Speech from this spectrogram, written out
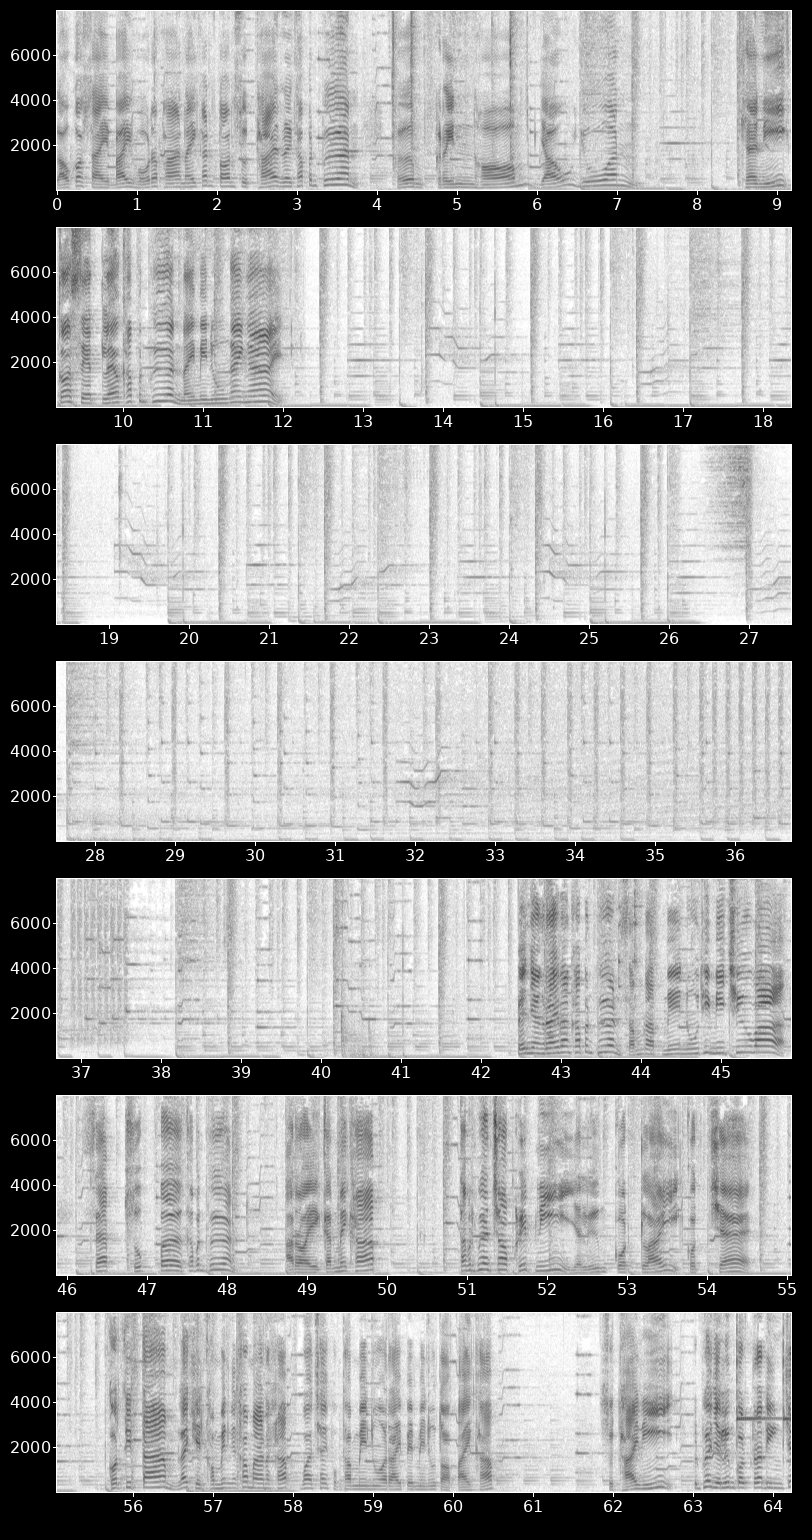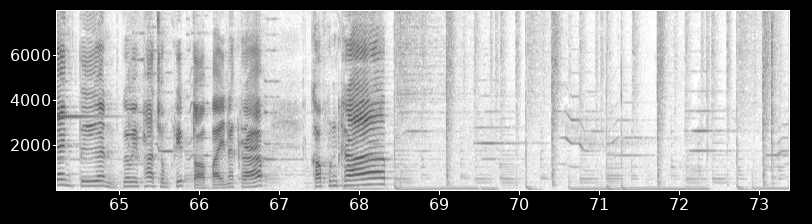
เราก็ใส่ใบโหระพาในขั้นตอนสุดท้ายเลยครับเพื่อนๆ เพิ่มกลิ่นหอม เย้ายวน แค่นี้ก็เสร็จแล้วครับเพื่อนๆ ในเมนูง่ายๆ เป็นอย่างไรบ้างครับเพื่อนๆสำหรับเมนูที่มีชื่อว่าแซบซุปเปอร์ครับเพื่อนๆ อร่อยกันไหมครับ ถ้าเพื่อนๆชอบคลิปนี้อย่าลืมกดไลค์กดแชร์กดติดตามและเขียนคอมเมนต์กันเข้ามานะครับ ว่าใช่ผมทำเมนูอะไรเป็นเมนูต่อไปครับ สุดท้ายนี้เพื่อนๆอย่าลืมกดกระดิ่งแจ้งเตือน เพื่อไม่พลาดชมคลิปต่อไปนะครับ ขอบคุณครับ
